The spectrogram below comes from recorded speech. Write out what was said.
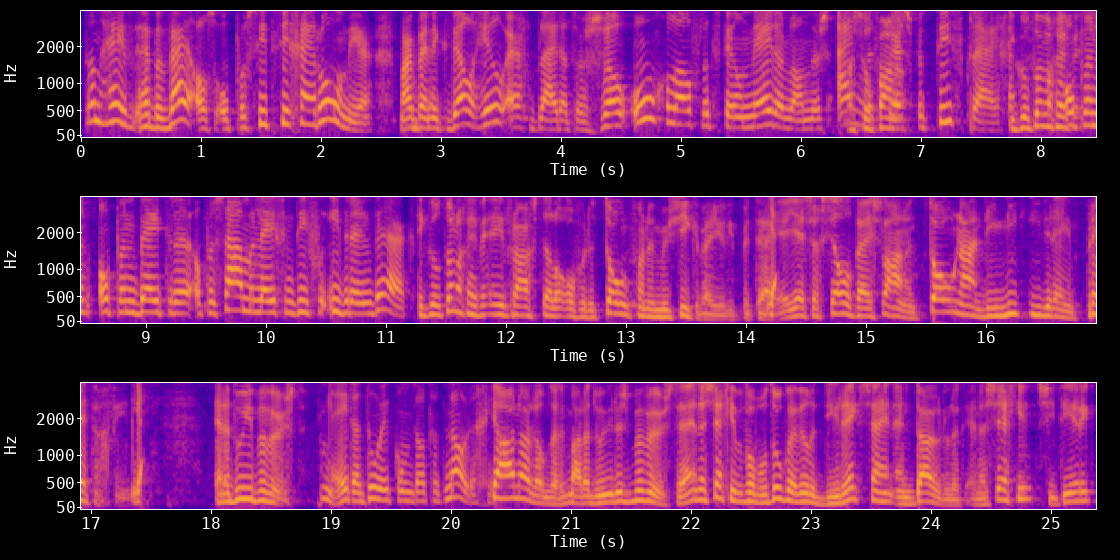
dan heeft, hebben wij als oppositie geen rol meer. Maar ben ik wel heel erg blij dat er zo ongelooflijk veel Nederlanders... eindelijk Sylvana, perspectief krijgen ik wil toch nog even- op, een, op, een betere, op een samenleving die voor iedereen werkt. Ik wil toch nog even één vraag stellen over de toon van de muziek bij jullie partij. Ja. Jij zegt zelf, wij slaan een toon aan die niet iedereen prettig vindt. Ja. En dat doe je bewust. Nee, dat doe ik omdat het nodig is. Ja, nou, dat- maar dat doe je dus bewust. Hè? En dan zeg je bijvoorbeeld ook, wij willen direct zijn en duidelijk. En dan zeg je, citeer ik,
